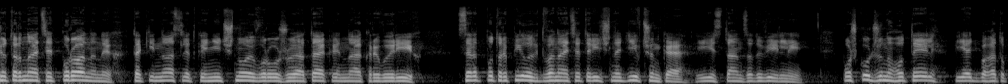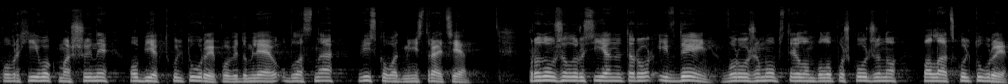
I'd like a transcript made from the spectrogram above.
«14 поранених. Такі наслідки нічної ворожої атаки на Кривий Ріг. Серед потерпілих 12-річна дівчинка. Її стан задовільний. Пошкоджено готель, 5 багатоповерхівок, машини, об'єкт культури, повідомляє обласна військова адміністрація. Продовжили росіяни терор і вдень. Ворожим обстрілом було пошкоджено палац культури.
